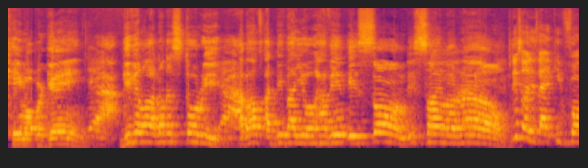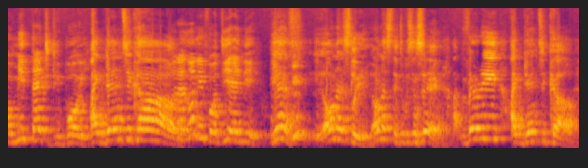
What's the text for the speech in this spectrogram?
came up again. Yeah. Giving her another story Yeah. about Adebayo having a son this time around. This one is like he vomited the boy. Identical. So there's no need for DNA. Yes, honestly, honestly, to be sincere, very identical.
